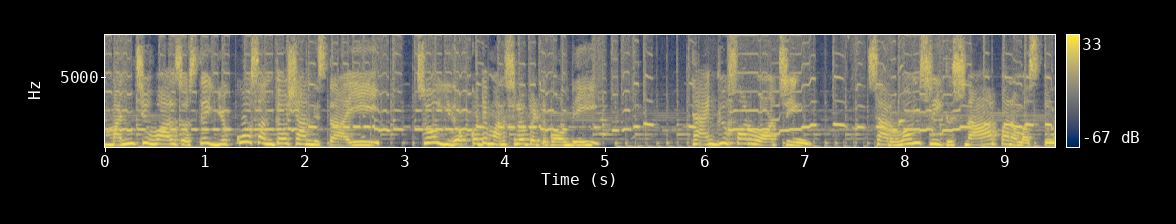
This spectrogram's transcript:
మంచి ఇవ్వాల్సి వస్తే ఎక్కువ సంతోషాన్ని ఇస్తాయి. సో ఇదొక్కటి మనసులో పెట్టుకోండి. థ్యాంక్ యూ ఫర్ వాచింగ్ సర్వం శ్రీకృష్ణార్పణమస్తు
